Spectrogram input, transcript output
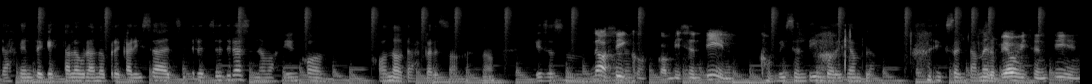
la gente que está laburando precarizada, etcétera, etcétera, sino más bien con, con otras personas, ¿no? Que eso es un, No, sí, con, con Vicentín, con Vicentín, por ejemplo. Exactamente. propio Vicentín,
